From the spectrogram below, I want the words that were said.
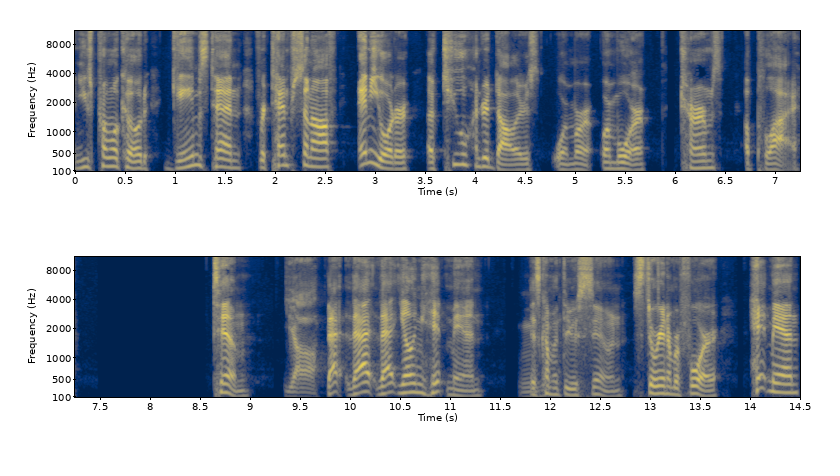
and use promo code games10 for 10% off any order of $200 or more or more terms apply tim Yeah. that that that young hitman is Mhm. coming through soon. Story number four: Hitman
